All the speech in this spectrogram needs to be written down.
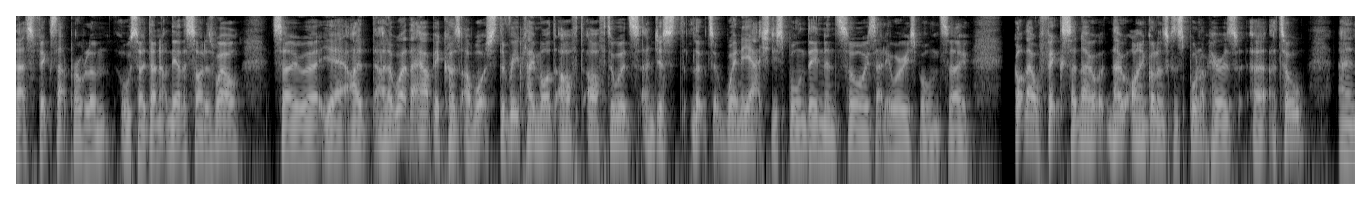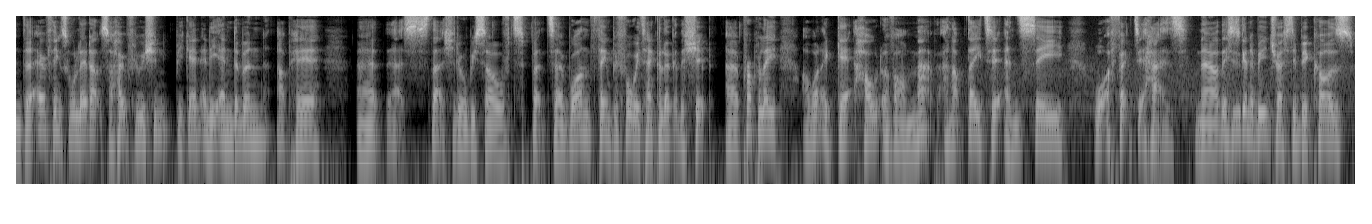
That's fixed that problem. Also done it on the other side as well. So uh, yeah, I, I worked that out because I watched the replay mod after, afterwards and just looked at when he actually spawned in and saw exactly where he spawned. So got that all fixed. So no no Iron Golems can spawn up here as, uh, at all. And uh, everything's all lit up. So hopefully we shouldn't be getting any Endermen up here. Uh, that's That should all be solved. But uh, one thing before we take a look at the ship uh, properly, I want to get hold of our map and update it and see what effect it has. Now this is going to be interesting because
